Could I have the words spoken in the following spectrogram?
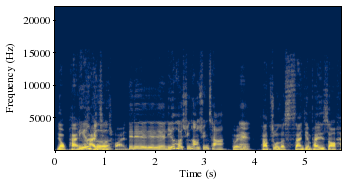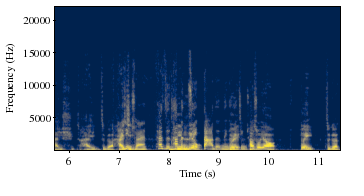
要派海警船。对对对对对，联合巡航巡查。对，嗯、他做了三天，派一艘海巡海这个海警，海警船，他是他们最大的那个海警船。他说要对这个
